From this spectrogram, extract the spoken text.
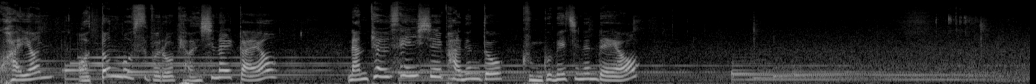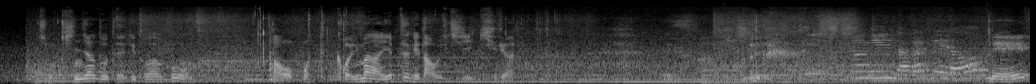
과연 어떤 모습으로 변신할까요? 남편 세희 씨의 반응도 궁금해지는데요. 지금 긴장도 되기도 하고 아, 어, 어떻게- 얼마나 예쁘게 나올지 기대가 됩니다. 신랑님 나갈게요. 네.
